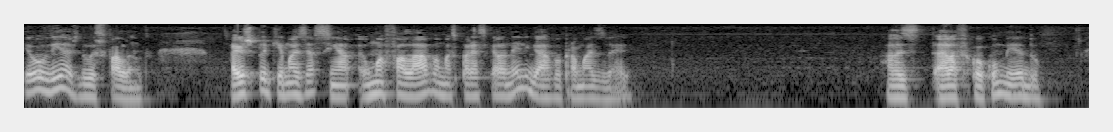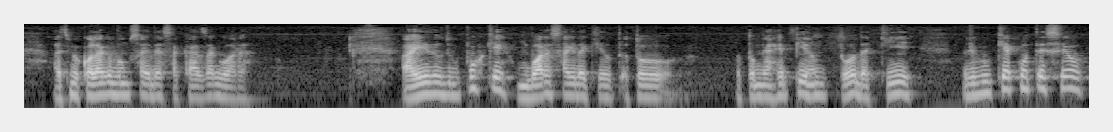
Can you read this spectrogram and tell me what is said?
Eu ouvi as duas falando. Aí eu expliquei, mas é assim, uma falava, mas parece que ela nem ligava para a mais velha. Ela, ela ficou com medo. Aí disse, meu colega, vamos sair dessa casa agora. Aí eu digo, por quê? Bora sair daqui, eu tô, eu tô me arrepiando toda aqui. Eu digo, o que aconteceu?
